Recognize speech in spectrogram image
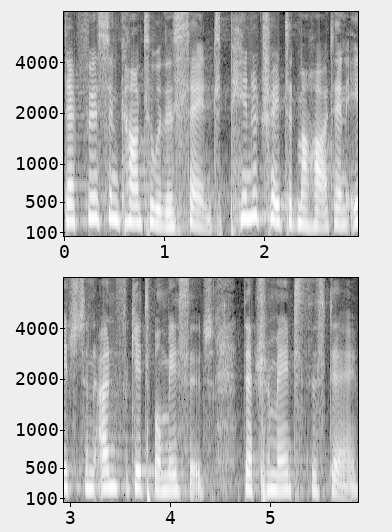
That first encounter with a saint penetrated my heart and etched an unforgettable message that remains to this day.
